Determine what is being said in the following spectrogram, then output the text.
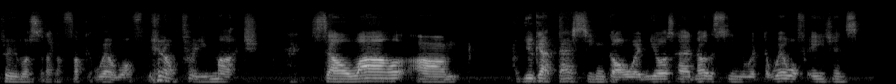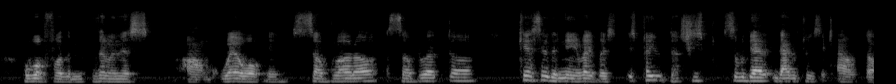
pretty much like a fucking werewolf, you know, pretty much. So while um, you got that scene going, you also had another scene with the werewolf agents who work for the villainous um, werewolf named Subrata, Subrata, can't say the name right, but it's, played, she's, somebody that, that plays the character.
